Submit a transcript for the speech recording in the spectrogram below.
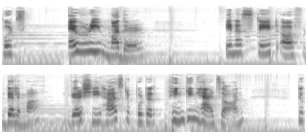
puts every mother in a state of dilemma where she has to put her thinking hats on to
